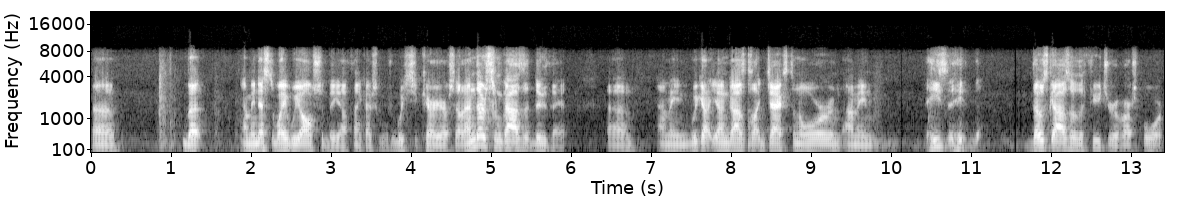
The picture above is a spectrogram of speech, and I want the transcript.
uh, but I mean, that's the way we all should be. I think I we should carry ourselves. And there's some guys that do that. Um, I mean, we got young guys like Jackson Orr, and I mean, he's he, those guys are the future of our sport.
